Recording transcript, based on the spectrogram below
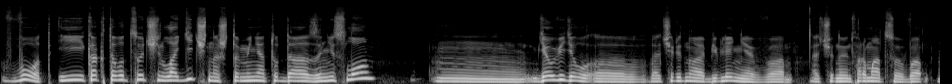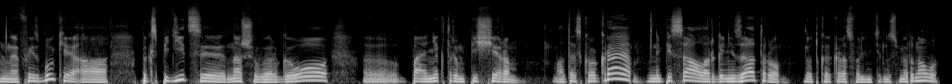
Вот, и как-то вот очень логично, что меня туда занесло. Я увидел э, очередное объявление, в, очередную информацию в Фейсбуке об экспедиции нашего РГО э, по некоторым пещерам Алтайского края, написал организатору, вот как раз Валентину Смирнову,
